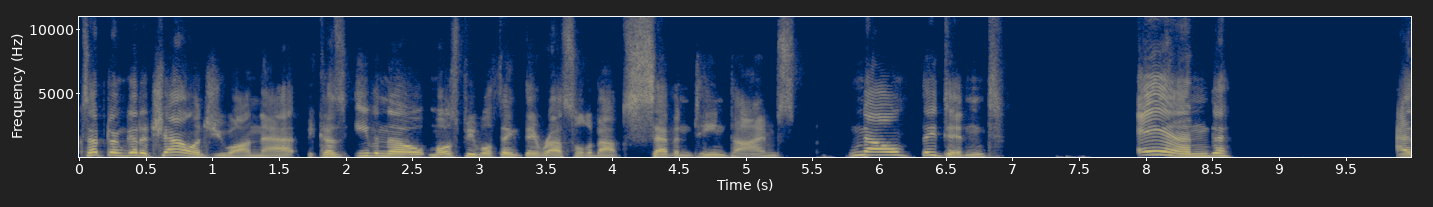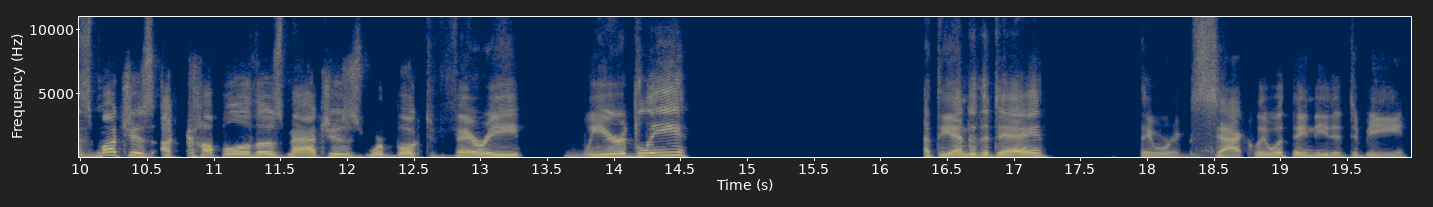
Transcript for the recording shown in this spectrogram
Except I'm going to challenge you on that because even though most people think they wrestled about 17 times, no, they didn't. And as much as a couple of those matches were booked very weirdly, at the end of the day, they were exactly what they needed to be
